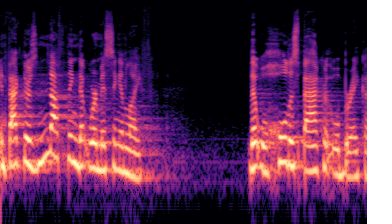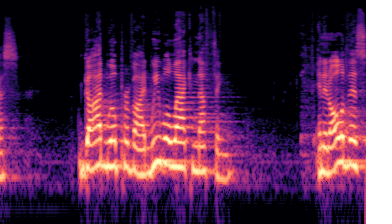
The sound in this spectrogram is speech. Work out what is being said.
In fact, there's nothing that we're missing in life that will hold us back or that will break us. God will provide, we will lack nothing. And in all of this,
